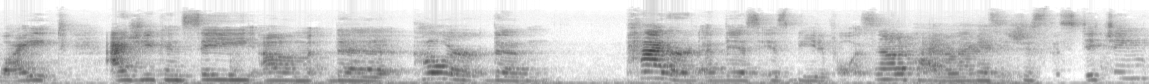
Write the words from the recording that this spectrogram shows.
white. As you can see, um, the color, the pattern of this is beautiful. It's not a pattern, I guess it's just the stitching,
